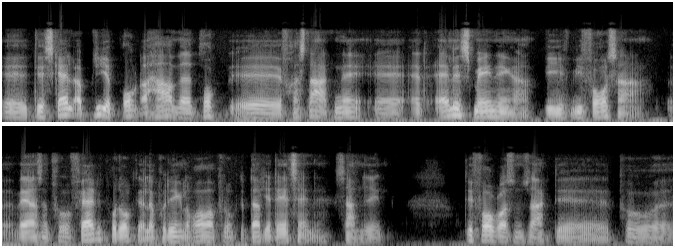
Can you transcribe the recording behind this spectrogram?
Øh, det skal og bliver brugt og har været brugt øh, fra starten af, øh, at alle smagninger, vi, vi foretager, øh, være sig på færdigprodukter eller på det enkelte råvareprodukter, der bliver dataene samlet ind. Det foregår som sagt øh, på, øh,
